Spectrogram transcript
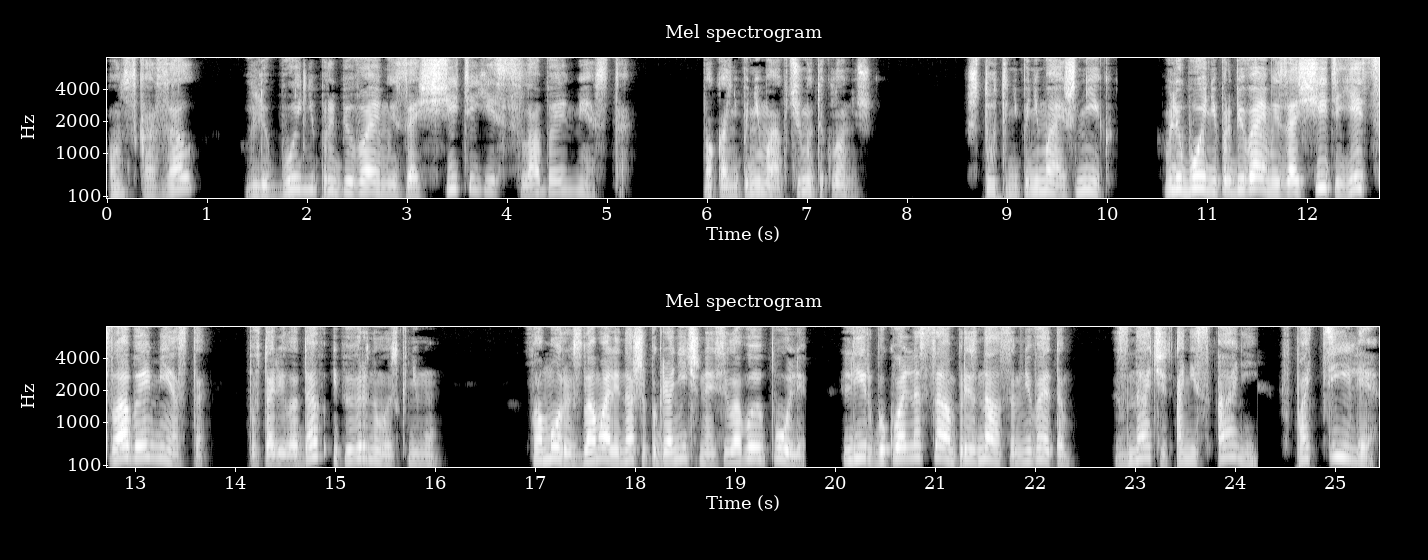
Он сказал, в любой непробиваемой защите есть слабое место. Пока не понимаю, к чему ты клонишь. Что ты не понимаешь, Ник? В любой непробиваемой защите есть слабое место повторила Дав и повернулась к нему. Фоморы взломали наше пограничное силовое поле. Лир буквально сам признался мне в этом. Значит, они с Аней в Патиле.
